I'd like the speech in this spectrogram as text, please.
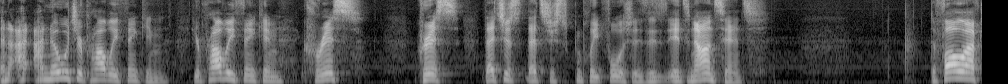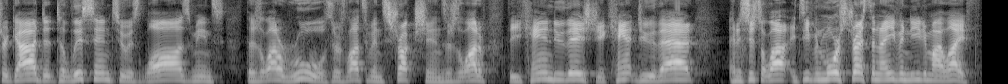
And I, I know what you're probably thinking. You're probably thinking, Chris, Chris, that's just that's just complete foolishness. It's, it's nonsense. To follow after God, to, to listen to his laws means there's a lot of rules, there's lots of instructions, there's a lot of that you can do this, you can't do that, and it's just a lot, it's even more stress than I even need in my life.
